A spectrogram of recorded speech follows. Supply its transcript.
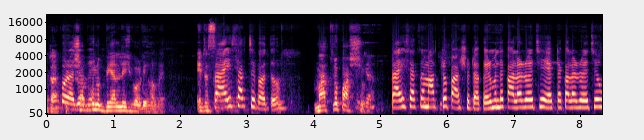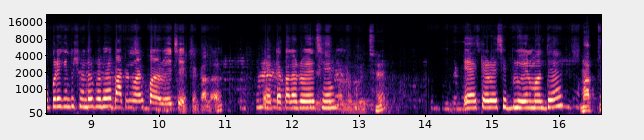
ওপেন করা যাবে। সবগুলো 42 বডি হবে। এটা প্রাইস থাকছে কত? মাত্র 500 প্রাইস থাকছে মাত্র পাঁচশো টাকা। এর মধ্যে কালার রয়েছে একটা কালার রয়েছে। উপরে কিন্তু সুন্দর করে বাটন ওয়ার্ক করা রয়েছে। একটা কালার একটা কালার রয়েছে। রয়েছে। এ একটা রয়েছে ব্লু এর মধ্যে। মাত্র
